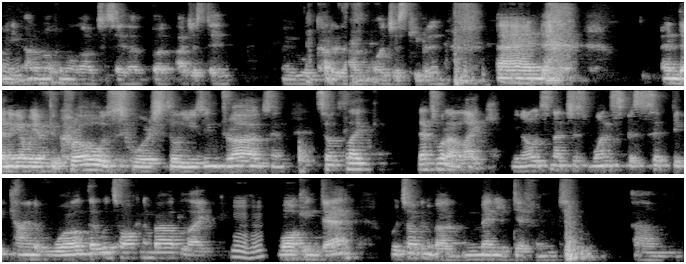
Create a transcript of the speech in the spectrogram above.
I mean, I don't know if I'm allowed to say that, but I just did. Maybe we'll cut it out or just keep it in. And and then again, we have the crows who are still using drugs, and so it's like that's what I like. You know, it's not just one specific kind of world that we're talking about, like mm-hmm. Walking Dead. We're talking about many different um,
